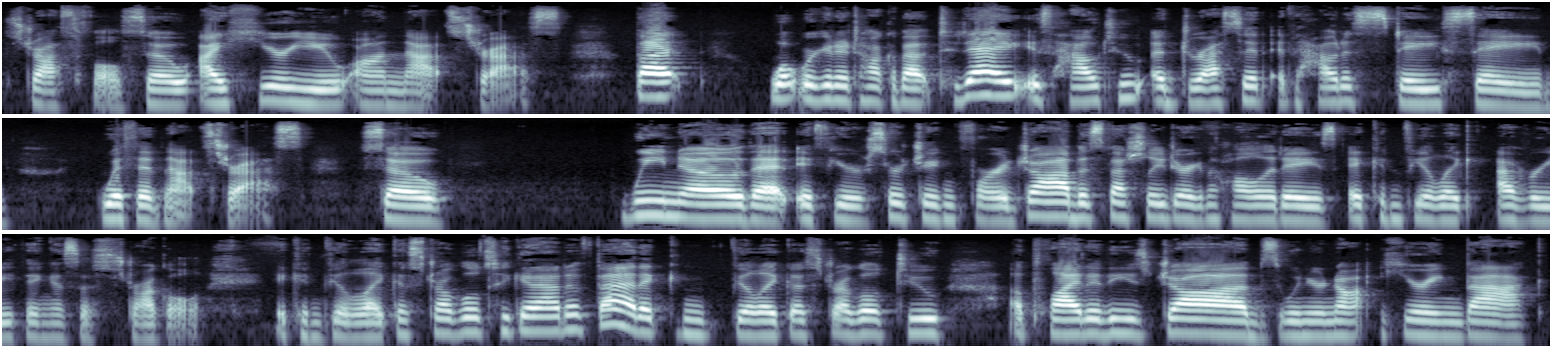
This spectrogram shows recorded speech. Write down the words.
stressful. So I hear you on that stress. But what we're going to talk about today is how to address it and how to stay sane within that stress. So we know that if you're searching for a job, especially during the holidays, it can feel like everything is a struggle. It can feel like a struggle to get out of bed. It can feel like a struggle to apply to these jobs when you're not hearing back.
